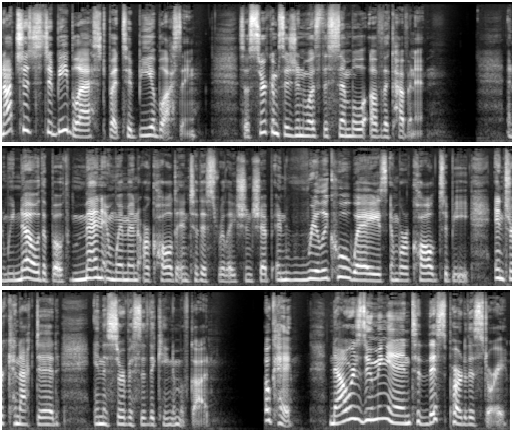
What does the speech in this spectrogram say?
Not just to be blessed, but to be a blessing. So circumcision was the symbol of the covenant. And we know that both men and women are called into this relationship in really cool ways, and we're called to be interconnected in the service of the kingdom of God. Okay, now we're zooming in to this part of the story.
